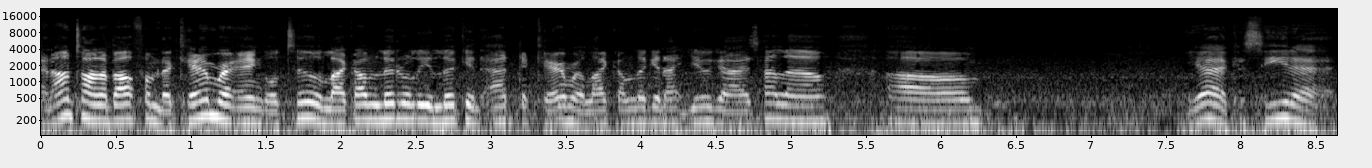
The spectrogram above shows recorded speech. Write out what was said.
And I'm talking about from the camera angle too. Like I'm literally looking at the camera like I'm looking at you guys. Hello. Um, yeah, I can see that.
